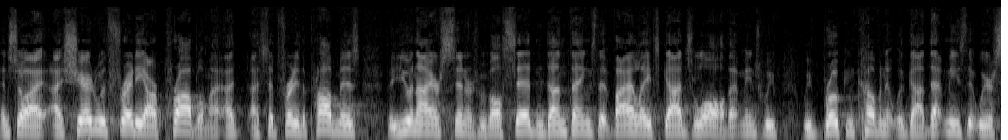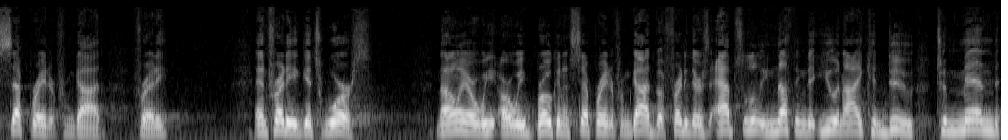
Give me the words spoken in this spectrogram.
and so I, I shared with Freddie our problem. I, I, I said, Freddie, the problem is that you and I are sinners. We've all said and done things that violates God's law. That means we've, we've broken covenant with God. That means that we are separated from God, Freddie. And Freddie, it gets worse. Not only are we, are we broken and separated from God, but Freddie, there's absolutely nothing that you and I can do to mend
